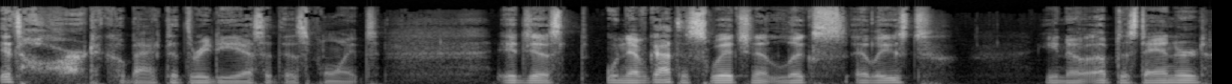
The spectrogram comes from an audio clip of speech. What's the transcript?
it's hard to go back to 3DS at this point. It just when I've got the Switch and it looks at least, you know, up to standard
